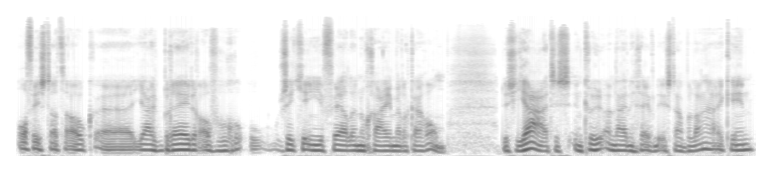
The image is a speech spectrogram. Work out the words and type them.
Of is dat ook eh, juist breder over hoe, zit je in je vel en hoe ga je met elkaar om? Dus ja, het is een leidinggevende is daar belangrijk in.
